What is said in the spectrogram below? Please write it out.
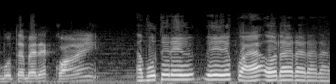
mua tb đét quái À mua TD TD quả ở đây đây đây đây.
